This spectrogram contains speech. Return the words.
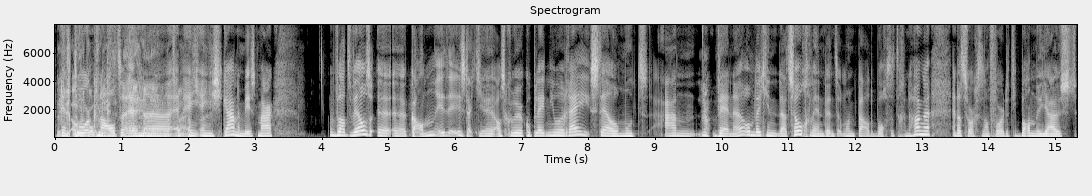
rechtdoor knalt en, nee, en, en, je chicane mist. Maar wat wel eh, eh, kan, is, is dat je als coureur compleet nieuwe rijstijl moet aanwennen. Omdat je inderdaad zo gewend bent om in bepaalde bochten te gaan hangen. En dat zorgt er dan voor dat die banden juist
